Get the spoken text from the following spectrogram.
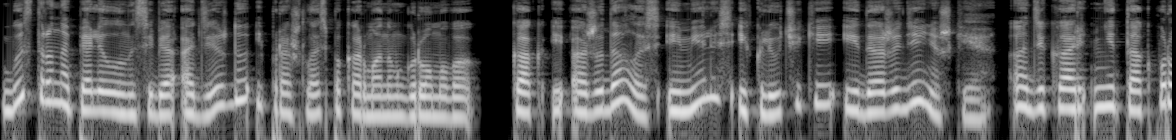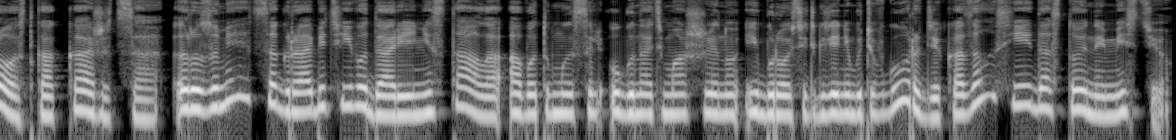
Быстро напялила на себя одежду и прошлась по карманам Громова. Как и ожидалось, имелись и ключики, и даже денежки. А дикарь не так прост, как кажется. Разумеется, грабить его Дарья не стала, а вот мысль угнать машину и бросить где-нибудь в городе казалась ей достойной местью.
